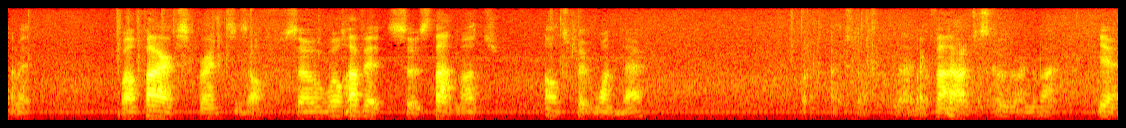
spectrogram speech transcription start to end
Damn it. Well, fire spreads is off, so we'll have it so it's that much. I'll just put one there. But actually, No, Like no, that. No, it just goes around the back. yeah.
